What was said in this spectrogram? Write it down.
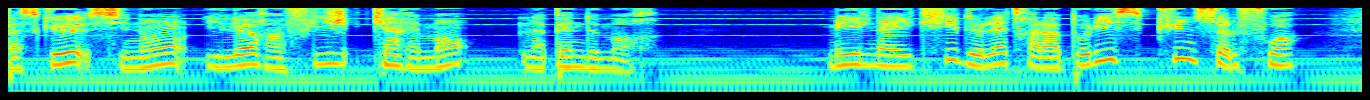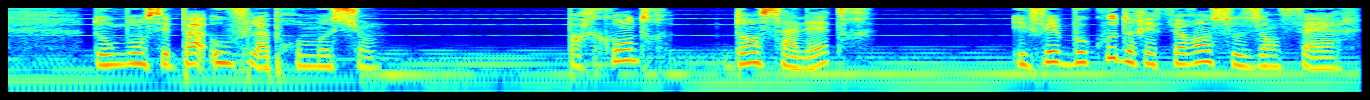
parce que sinon il leur inflige carrément la peine de mort. Mais il n'a écrit de lettre à la police qu'une seule fois. Donc bon, c'est pas ouf la promotion. Par contre, dans sa lettre, il fait beaucoup de références aux enfers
